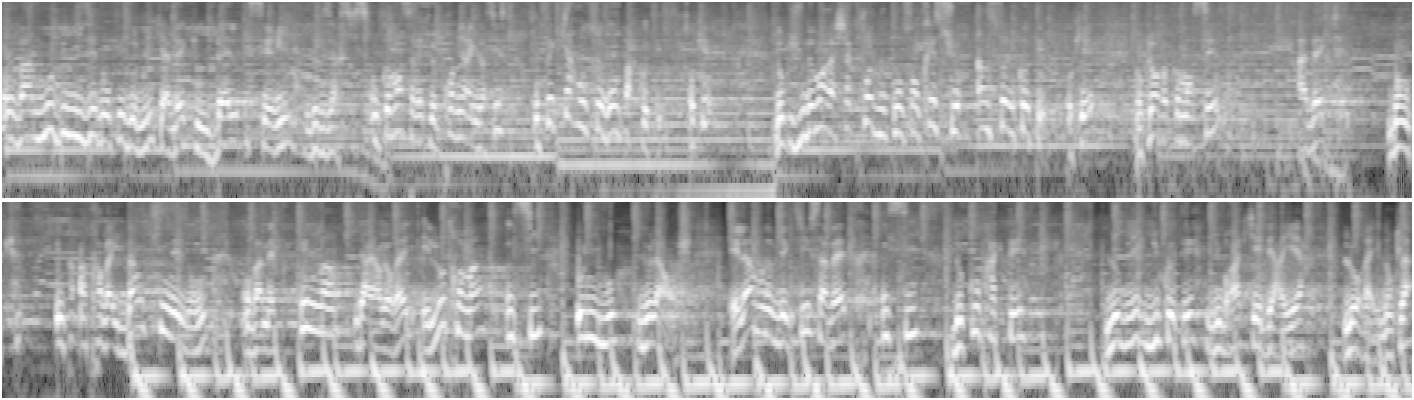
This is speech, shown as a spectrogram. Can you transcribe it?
on va mobiliser donc les obliques avec une belle série d'exercices. On commence avec le premier exercice. On fait 40 secondes par côté. Ok? Donc je vous demande à chaque fois de vous concentrer sur un seul côté, ok? Donc là on va commencer avec donc un travail d'inclinaison. On va mettre une main derrière l'oreille et l'autre main ici au niveau de la hanche. Et là mon objectif ça va être ici de contracter l'oblique du côté du bras qui est derrière l'oreille. Donc là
